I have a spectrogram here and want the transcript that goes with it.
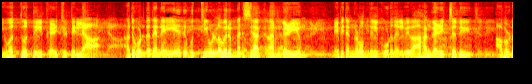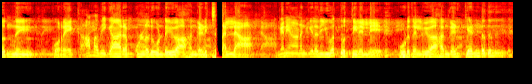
യുവത്വത്തിൽ കഴിച്ചിട്ടില്ല. അതുകൊണ്ട് തന്നെ ഏത് ബുദ്ധിയുള്ളവരും മനസ്സിലാക്കാൻ കഴിയും. നബിതങ്ങൾ ഒന്നിൽ കൂടുതൽ വിവാഹം കഴിച്ചത് അവിടുന്ന് കുറെ കാമവികാരം ഉള്ളതുകൊണ്ട് വിവാഹം കഴിച്ചതല്ല. അങ്ങനെയാണെങ്കിൽ അത് യുവത്വത്തിലല്ലേ കൂടുതൽ വിവാഹം കഴിക്കേണ്ടത്?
